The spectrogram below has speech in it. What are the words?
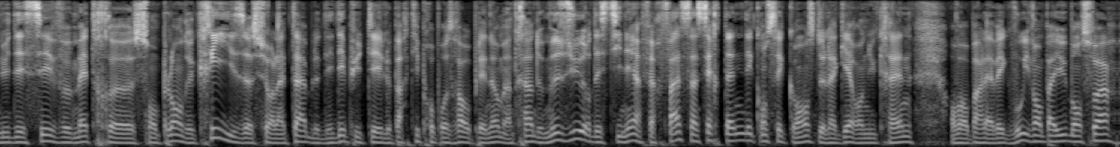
l'UDC veut mettre euh, son plan de crise sur la table des députés. Le parti proposera au plénum un train de mesures destinées à faire face à certaines des conséquences de la guerre en Ukraine. On va en parler avec vous. Yvan Pahu, bonsoir.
